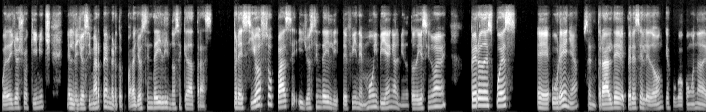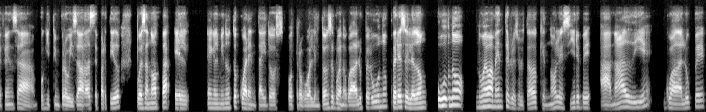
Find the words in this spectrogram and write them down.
fue de Joshua Kimmich, el de Josimar Pemberton para Justin Daly no se queda atrás. Precioso pase y Justin Daly define muy bien al minuto 19, pero después eh, Ureña, central de Pérez Celedón, que jugó con una defensa un poquito improvisada este partido, pues anota el en el minuto 42 otro gol. Entonces, bueno, Guadalupe 1, Pérez Celedón 1, nuevamente resultado que no le sirve a nadie. Guadalupe,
